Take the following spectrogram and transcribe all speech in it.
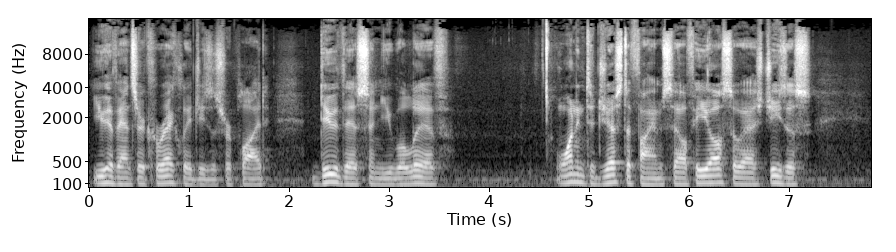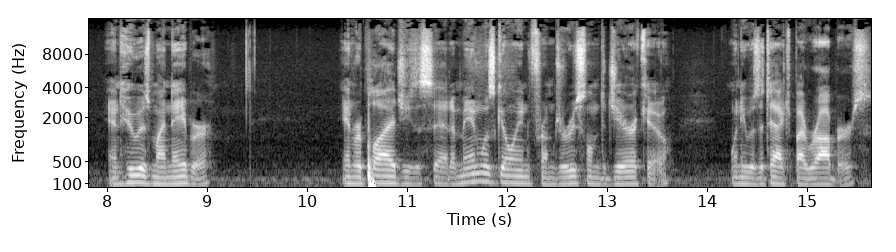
You have answered correctly, Jesus replied. Do this, and you will live. Wanting to justify himself, he also asked Jesus, and who is my neighbor? In reply, Jesus said, A man was going from Jerusalem to Jericho when he was attacked by robbers.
